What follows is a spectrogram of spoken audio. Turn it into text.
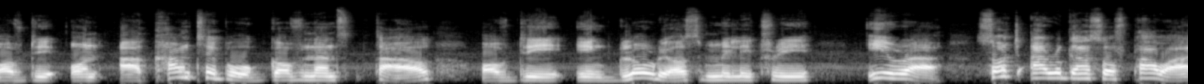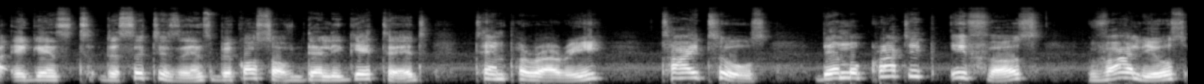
of the unaccountable governance style of the inglorious military era. Such arrogance of power against the citizens because of delegated temporary titles, democratic ethos, values,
